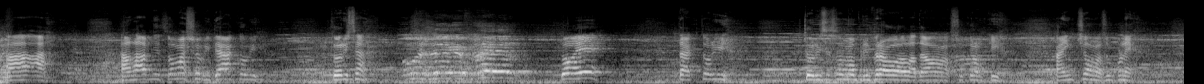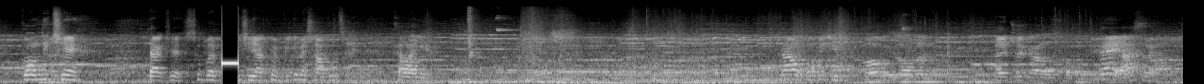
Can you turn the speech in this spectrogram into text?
A, a, a hlavne Tomášovi Deakovi, ktorý sa... To je! Tak, ktorý, ktorý sa so mnou pripravoval a dával na súkromky a inčil nás úplne kondične. Takže super či ďakujem, vidíme sa na budúce. Chalani. Čau, popiči. Hej, čakal som. Hej, jasné.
